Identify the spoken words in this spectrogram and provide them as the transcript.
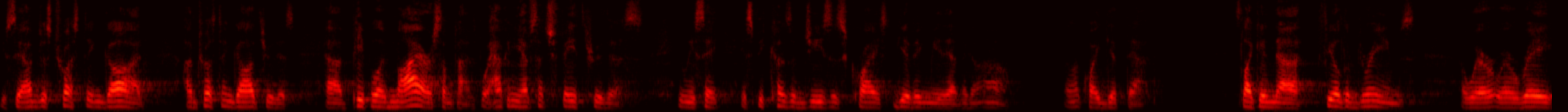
You say, I'm just trusting God. I'm trusting God through this. Uh, people admire sometimes, boy, how can you have such faith through this? And we say, it's because of Jesus Christ giving me that. And they go, oh, I don't quite get that. It's like in uh, Field of Dreams, uh, where, where Ray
